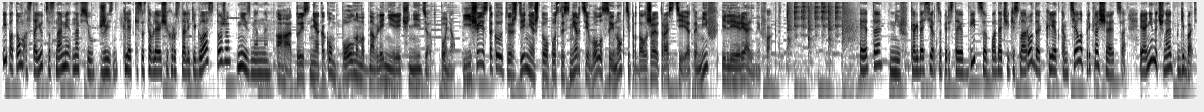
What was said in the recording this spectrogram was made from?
и потом остаются с нами на всю жизнь. Клетки, составляющие хрусталики глаз, тоже неизменны. Ага, то есть ни о каком полном обновлении речи не идет. Понял. Еще есть такое утверждение, что после смерти волосы и ногти продолжают расти, это миф или реальный факт? Это миф. Когда сердце перестает биться, подача кислорода к клеткам тела прекращается, и они начинают погибать.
